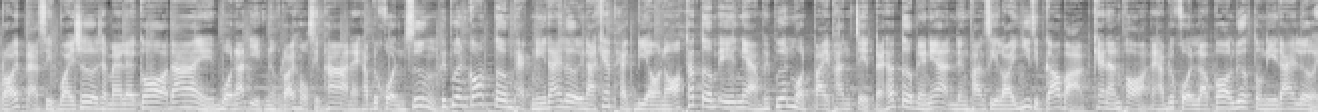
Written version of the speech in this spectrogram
3,280 ไวเชอร์ใช่ไหมแล้วก็ได้โบนัสอีก 165 นะครับทุกคน ซึ่งเพื่อนๆก็เติมแพ็กนี้ได้เลยนะแค่แพ็กเดียวเนาะถ้าเติมเองเนี่ยเพื่อนๆหมดไปพันเแต่ถ้าเติมในเนี่ย1,429 บาท แค่นั้นพอนะครับทุกคนเราก็เลือกตรงนี้ได้เลย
